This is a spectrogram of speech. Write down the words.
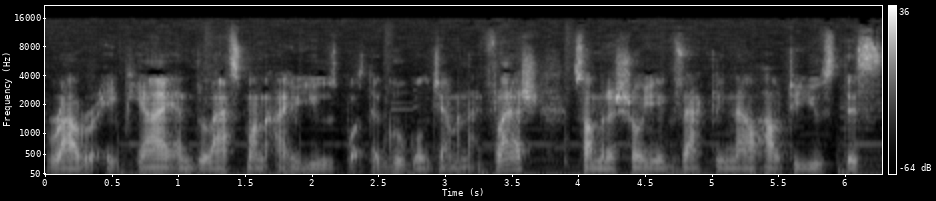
router API. And the last one I used was the Google Gemini Flash. So I'm going to show you exactly now how to use this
